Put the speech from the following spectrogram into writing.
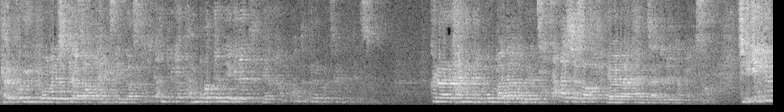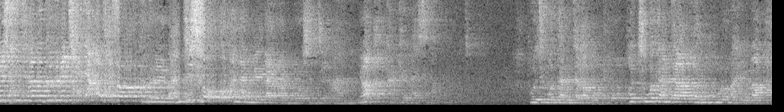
결코 율법을 지켜서 바리새인과 서기관들에게 밥 먹었다는 얘기를 내가 한 번도 들어보지 못했습니다. 그러나 가는 곳곳마다 그들을 찾아가셔서 연약한 자들을 향해서 죄인들을 상징하는 그들을 찾아가셔서 그들을 만지시고 하나님의 나라가 무엇인지 아느냐 그렇게 말씀하는 거죠. 보지 못하는 자가 보고 걷지 못하는 자가 걷음으로 말미암아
